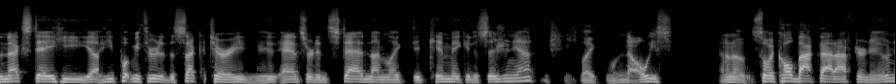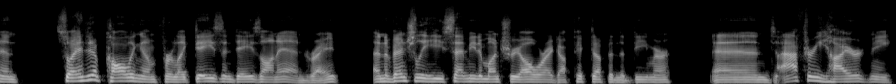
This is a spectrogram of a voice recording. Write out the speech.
the next day, he uh, he put me through to the secretary, answered instead, and I'm like, "Did Kim make a decision yet?" And she's like, well, "No, he's I don't know." So I called back that afternoon, and so I ended up calling him for like days and days on end, right? And eventually he sent me to Montreal where I got picked up in the Beamer. And after he hired me,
